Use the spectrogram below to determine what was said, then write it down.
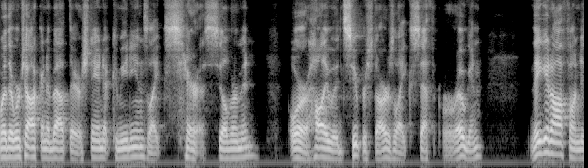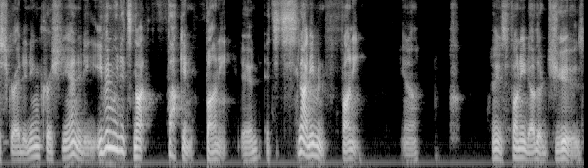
Whether we're talking about their stand up comedians like Sarah Silverman or Hollywood superstars like Seth Rogen, they get off on discrediting Christianity, even when it's not fucking funny, dude. It's, it's not even funny, you know? I mean, it's funny to other Jews,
